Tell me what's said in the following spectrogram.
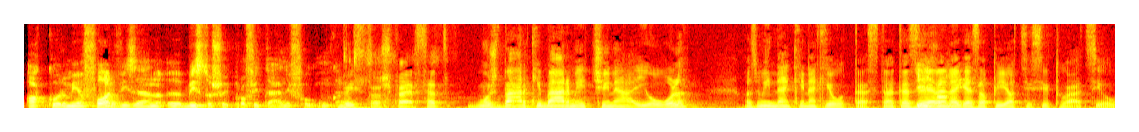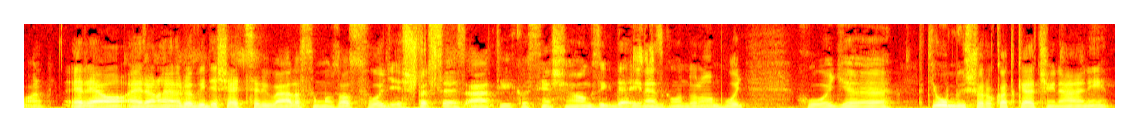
akkor mi a farvizen biztos, hogy profitálni fogunk. Biztos, persze. Hát most bárki bármit csinál jól, az mindenkinek jót tesz. Tehát ez jelenleg ez a piaci szituáció van. Erre a, erre a nagyon rövid és egyszerű válaszom az az, hogy, és persze ez átékozhésen hangzik, de én ezt gondolom, hogy, hogy tehát jó műsorokat kell csinálni,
